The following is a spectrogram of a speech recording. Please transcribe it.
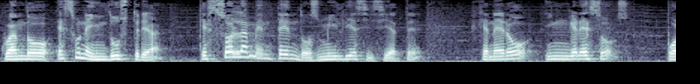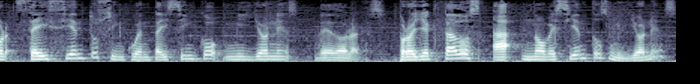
Cuando es una industria que solamente en 2017 generó ingresos por 655 millones de dólares, proyectados a 900 millones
